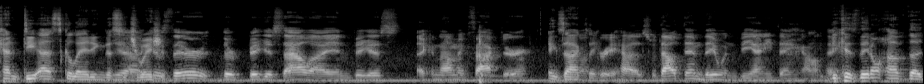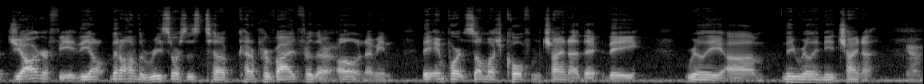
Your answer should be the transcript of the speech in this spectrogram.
kind of de-escalating the Yeah, situation. because they're their biggest ally and biggest economic factor. Exactly. North Korea has. Without them, they wouldn't be anything. I don't think. because they don't have the geography they don't, they don't have the resources to kind of provide for their Yeah. own i mean they import so much coal from china that they really um, they really need china you know,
